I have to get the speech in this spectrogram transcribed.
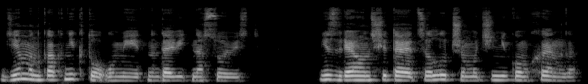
демон как никто умеет надавить на совесть. Не зря он считается лучшим учеником Хенга,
